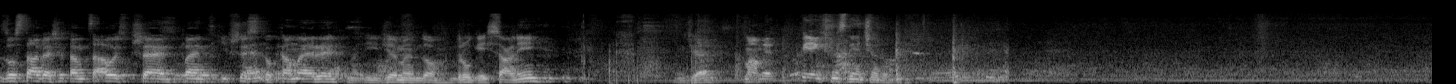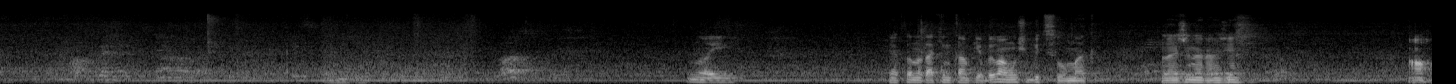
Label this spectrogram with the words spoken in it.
Zostawia się tam cały sprzęt, pętki, wszystko, kamery. No i idziemy do drugiej sali, gdzie mamy piękne zdjęcia również. No i jak to na takim kampie bywa, musi być sumek. Leży na razie. O,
